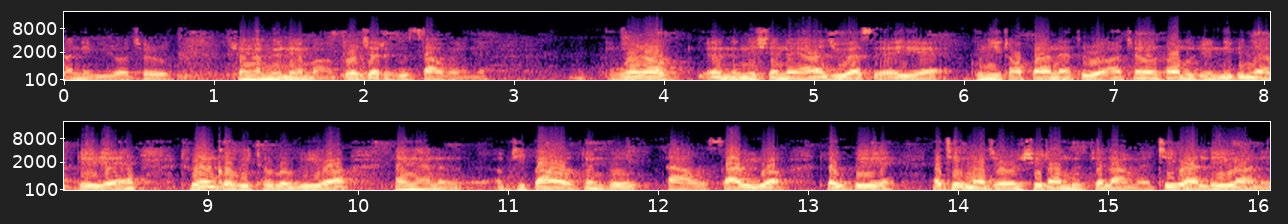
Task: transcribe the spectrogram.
ကနေပြီးတော့ကျွန်တော်တို့ရန်ကုန်မြို့နယ်မှာ project တစ်ခုစဝင်တယ်။ World of International က USA ရဲ့အကူအညီထောက်ပံ့တဲ့သူတို့ကကျွန်တော်တောင်းသူတွေနည်းပညာပေးတယ်ဒူရန်ကော်ပီထုတ်လုပ်ပြီးတော့နိုင်ငံအပြပကိုတင်ပို့ဒါကိုစာပြီးတော့လုပ်ပေးတယ်အဲ့ချိန်မှာကျွန်တော်ရှေ့တောင်းသူဖြစ်လာမယ်ကြေးရွာ၄ရွာနေ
